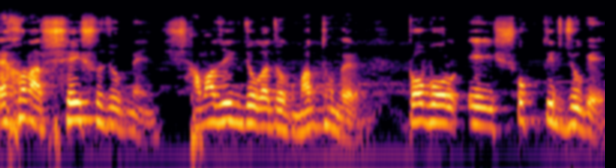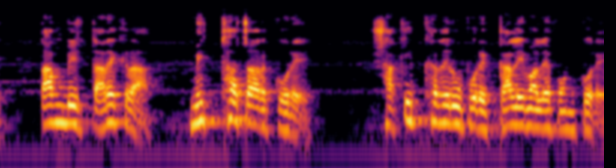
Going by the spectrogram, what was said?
এখন আর সেই সুযোগ নেই। সামাজিক যোগাযোগ মাধ্যমের প্রবল এই শক্তির যুগে তানবীর তারেকরা মিথ্যাচার করে শাকিব খানের উপরে কালিমা লেপন করে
